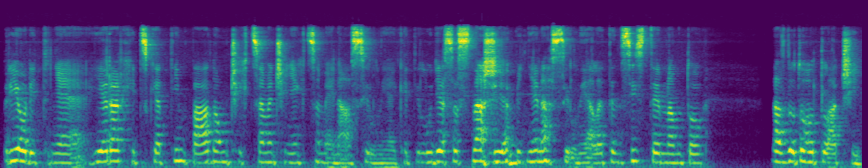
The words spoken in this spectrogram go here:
prioritne hierarchický a tým pádom, či chceme, či nechceme, je násilný. Aj keď tí ľudia sa snažia byť nenásilní, ale ten systém nám to, nás do toho tlačí.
